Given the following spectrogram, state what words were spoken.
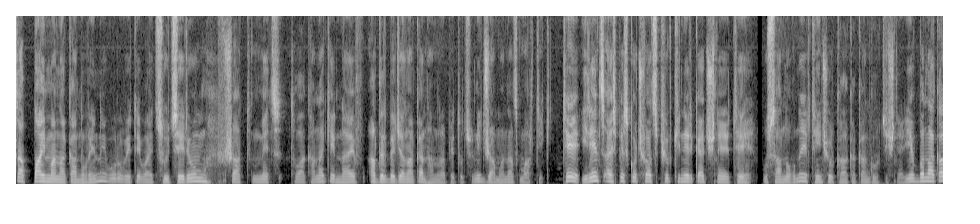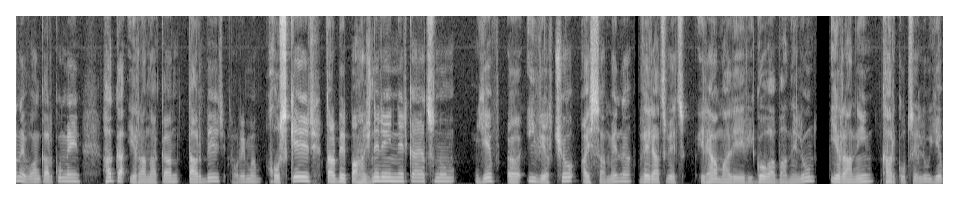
սա պայմանականորեն է, որովհետև այդ ցույցերում շատ մեծ թվականակ էր նաև ադրբեջանական հանրապետությունից ժամանած մարդիկ թե իրենց այսպես կոչված փյուրքի ներկայացուցիչները, թե ուսանողներ, թե ինչ որ քաղաքական գործիչներ։ Եվ բնական է վանկարկում էին հակա-իրանական տարբեր, ուրեմն խոսքեր, տարբեր պահանջներ էին ներկայացնում եւ ի վերջո այս ամենը վերածվեց Իլհամ Ալիևի գովաբանելուն Իրանին քարկոծելու եւ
